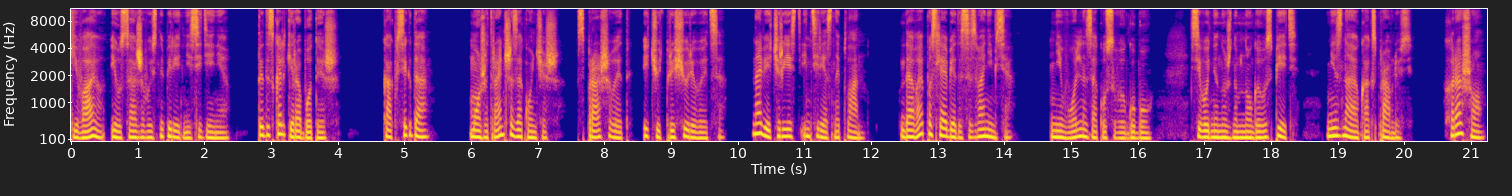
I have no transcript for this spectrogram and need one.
Киваю и усаживаюсь на переднее сиденье. «Ты до скольки работаешь?» «Как всегда». «Может, раньше закончишь?» Спрашивает и чуть прищуривается. «На вечер есть интересный план. Давай после обеда созвонимся». Невольно закусываю губу. Сегодня нужно многое успеть. Не знаю, как справлюсь. Хорошо.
